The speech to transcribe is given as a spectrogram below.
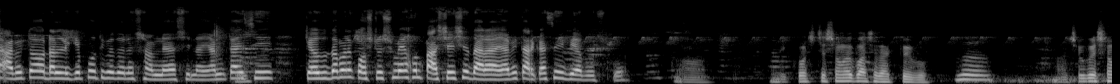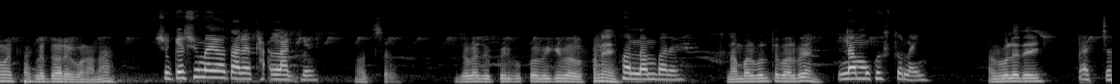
আমি তো ওটার লিগে প্রতিবেদনের সামনে আসি নাই। আমি তো আইছি কেউ যদি আমার কষ্টের সময় এখন পাশে এসে দাঁড়ায় আমি তার কাছেই বিয়ে বসবো। মানে কষ্টের সময় পাশে থাকতে হইব। হুম। সুখের সময় থাকলে তো আর হইব না না? সুখের সময়ও তার লাগবে। আচ্ছা। যোগাযোগ করবি করবি কীভাবে ফোনে? ফোন নাম্বারে। নাম্বার বলতে পারবেন? নাম মুখস্থ নাই। আমি বলে দেই। আচ্ছা।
